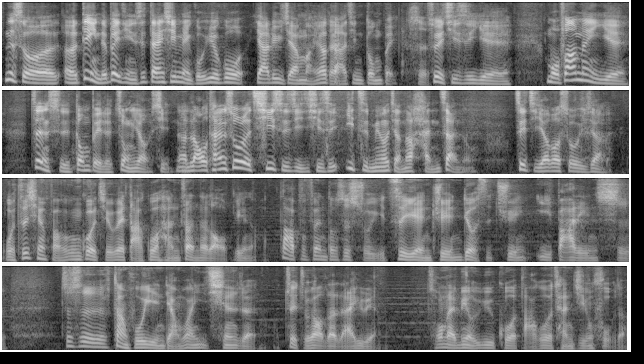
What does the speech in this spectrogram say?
那时候呃电影的背景是担心美国越过鸭绿江嘛，要打进东北，是，所以其实也某方面也证实东北的重要性。那老谭说了七十集，其实一直没有讲到韩战哦。这集要不要说一下？我之前访问过几位打过韩战的老兵啊，大部分都是属于志愿军六十军一八零师，这是战俘营两万一千人最主要的来源，从来没有遇过打过长津湖的。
